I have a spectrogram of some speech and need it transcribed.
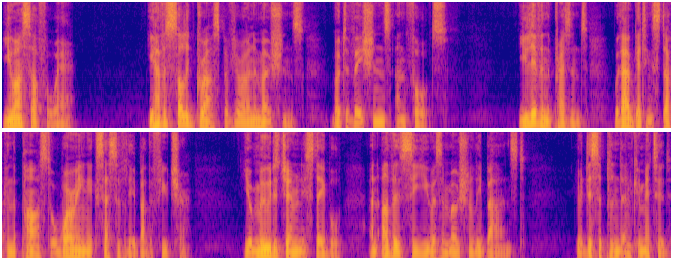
You are self aware. You have a solid grasp of your own emotions, motivations, and thoughts. You live in the present without getting stuck in the past or worrying excessively about the future. Your mood is generally stable, and others see you as emotionally balanced. You're disciplined and committed,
